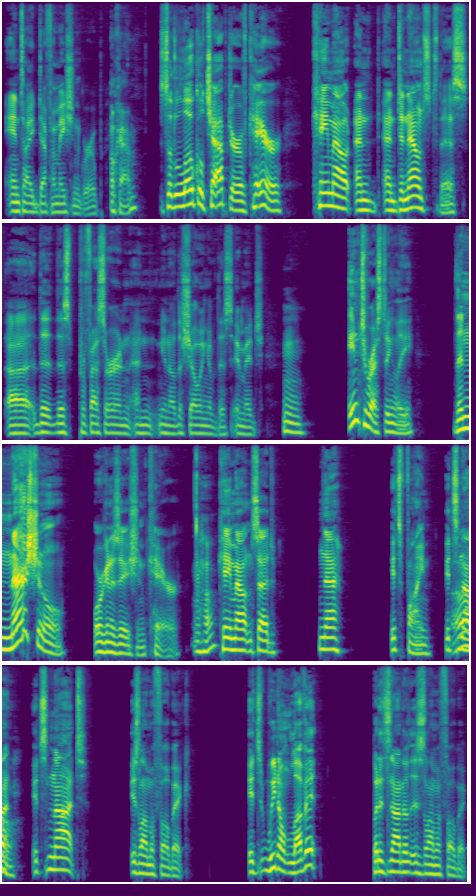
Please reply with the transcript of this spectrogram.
anti defamation group okay. so the local chapter of CAIR came out and and denounced this uh the this professor and and you know the showing of this image Hmm. interestingly the national organization CAIR Uh-huh. came out and said nah it's fine it's not Oh. it's not islamophobic it's we don't love it but it's not islamophobic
